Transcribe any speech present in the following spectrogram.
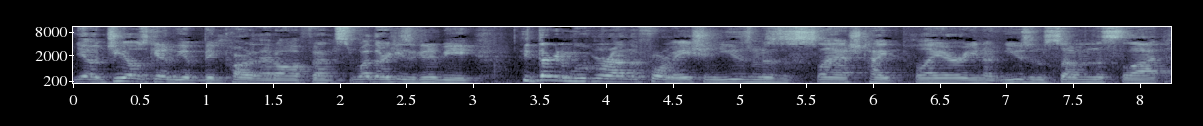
you know, Gio's going to be a big part of that offense. Whether he's going to be they're going to move him around the formation, use him as a slash type player, you know, use him some in the slot.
